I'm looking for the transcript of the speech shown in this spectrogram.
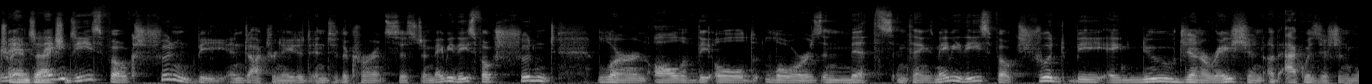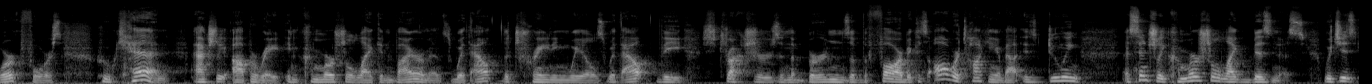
transactions. Maybe these folks shouldn't be indoctrinated into the current system. Maybe these folks shouldn't learn all of the old lores and myths and things. Maybe these folks should be a new generation of acquisition workforce who can actually operate in commercial like environments without the training wheels, without the structures and the burdens of the FAR, because all we're talking about is doing essentially commercial like business, which is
